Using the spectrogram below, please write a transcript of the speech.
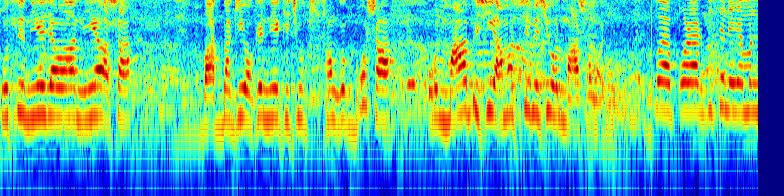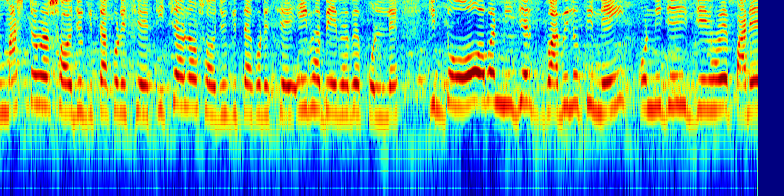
করতে নিয়ে যাওয়া, নিয়ে আসা, বাদবাকি ওকে নিয়ে কিছু সংখ্যক বসা, ওর মা বেশি, আমার চেয়ে বেশি ওর মা সময় দিত। পড়ার পিছনে যেমন মাস্টাররা সহযোগিতা করেছে, টিচাররাও সহযোগিতা করেছে, এইভাবে এইভাবে পড়লে। কিন্তু ও আবার নিজের গাবিলতি নেই, ও নিজেই যেভাবে পারে,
